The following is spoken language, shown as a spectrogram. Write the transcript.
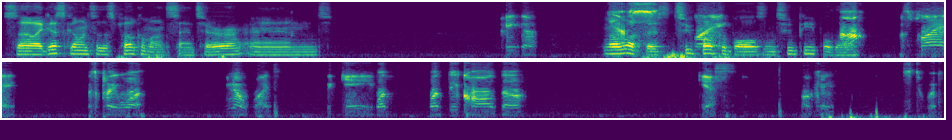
So I guess go into this Pokemon Center and Pika, oh look, there's two Play. Pokeballs and two people there. Huh? let's play. Let's play what? You know what? The game. What? What they call the? Yes. Okay, let's do it.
